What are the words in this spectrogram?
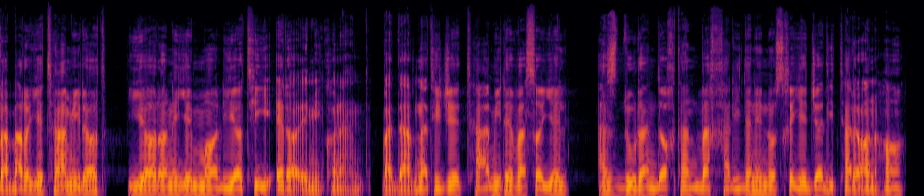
و برای تعمیرات یارانه مالیاتی ارائه می کنند و در نتیجه تعمیر وسایل از دور انداختن و خریدن نسخه جدیدتر آنها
